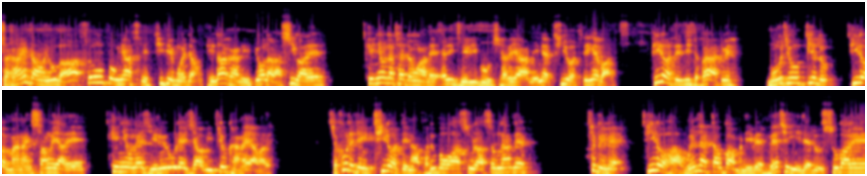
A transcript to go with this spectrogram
စကိုင်းတောင်ရိုးကစိုးပုံရရှင်ဖြီးပြမွဲကြောင့်ဒေသခံတွေပြောလာတာရှိပါတယ်။ခင်ညွန့်လက်ထက်တုန်းကလည်းအဲ့ဒီဂျီဒီကိုရရအနေနဲ့ထီတော့တင်ခဲ့ပါတယ်။ထီတော့တင်ပြီးတပတ်အတွင်းမိုးကြိုးပြစ်လို့ထီတော့မန်နိုင်ဆောင်းခဲ့ရတယ်။ခင်ညွန့်လည်းရေရွေးဦးတဲ့ရောက်ပြီးပြုတ်ခံလိုက်ရပါတယ်။ ယခုတစ်ချိန်ထီတော့တင်တာဘ누구ဘဝဆိုတာစုံစမ်းဆဲဖြစ်ပေမဲ့ထီတော့ဟာဝင်းလက်တောက်ပမနေပဲမဲချိန်နေတယ်လို့ဆိုပါတယ်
